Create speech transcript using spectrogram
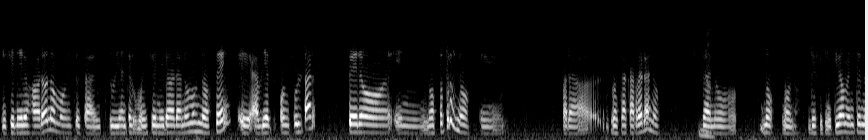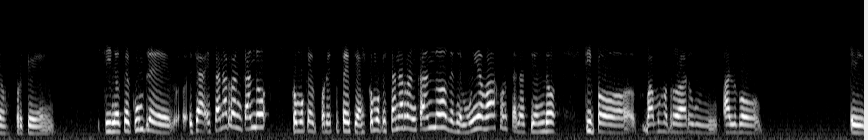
ingenieros agrónomos, o sea, estudiantes como ingenieros agrónomos, no sé, eh, habría que consultar, pero en nosotros no, eh, para nuestra carrera no, o sea, no, no, no, no, definitivamente no, porque si no se cumple, o sea, están arrancando, como que, por eso te decía, es como que están arrancando desde muy abajo, están haciendo tipo, vamos a probar un algo eh,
